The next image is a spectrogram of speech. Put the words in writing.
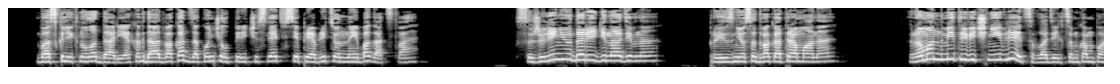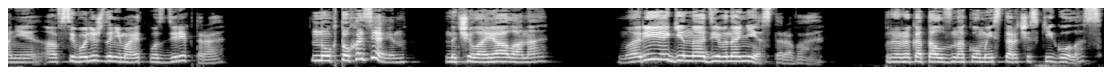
— воскликнула Дарья, когда адвокат закончил перечислять все приобретенные богатства. «К сожалению, Дарья Геннадьевна», — произнес адвокат Романа, — «Роман Дмитриевич не является владельцем компании, а всего лишь занимает пост директора». «Но кто хозяин?» — начала и Алана. «Мария Геннадьевна Несторова», пророкотал знакомый старческий голос.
